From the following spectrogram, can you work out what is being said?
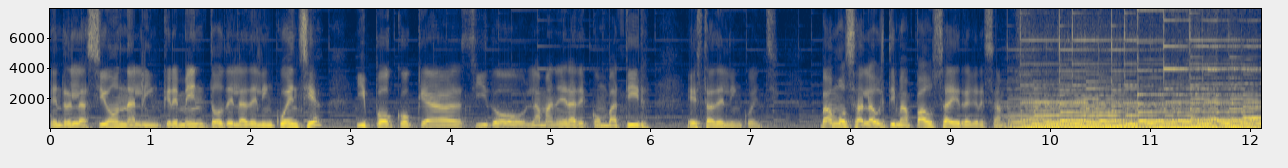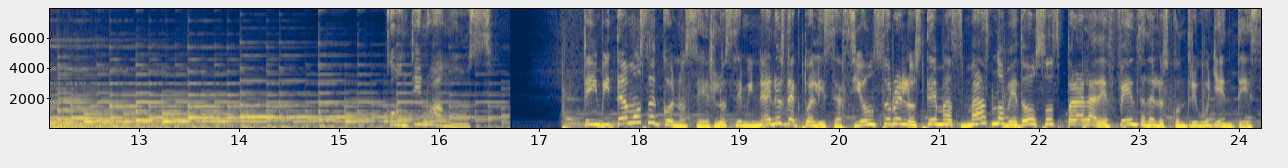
en relación al incremento de la delincuencia y poco que ha sido la manera de combatir esta delincuencia. Vamos a la última pausa y regresamos. Continuamos. Te invitamos a conocer los seminarios de actualización sobre los temas más novedosos para la defensa de los contribuyentes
